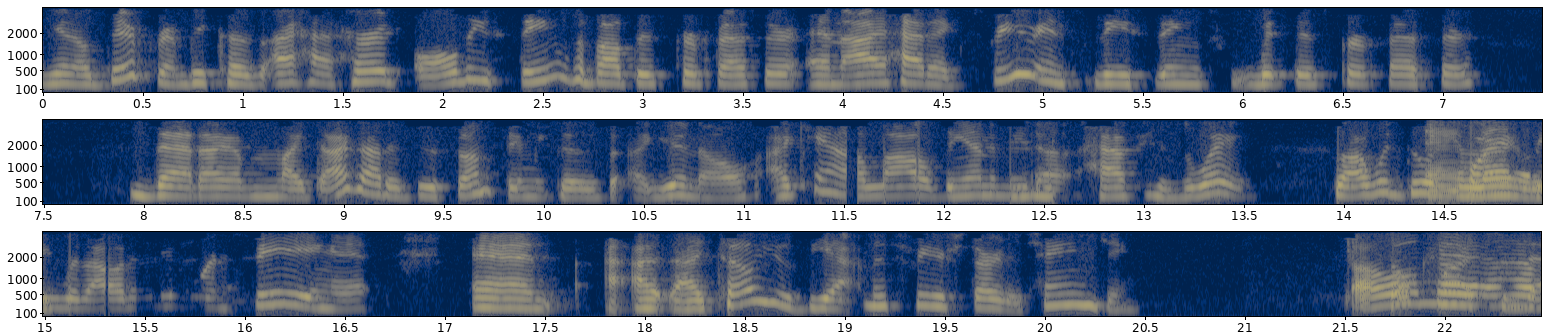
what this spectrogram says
you know, different because I had heard all these things about this professor and I had experienced these things with this professor that I am like, I got to do something because, uh, you know, I can't allow the enemy to have his way. So I would do it Amen. quietly without anyone seeing it. And I, I tell you, the atmosphere started changing. Oh, so okay. much I have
